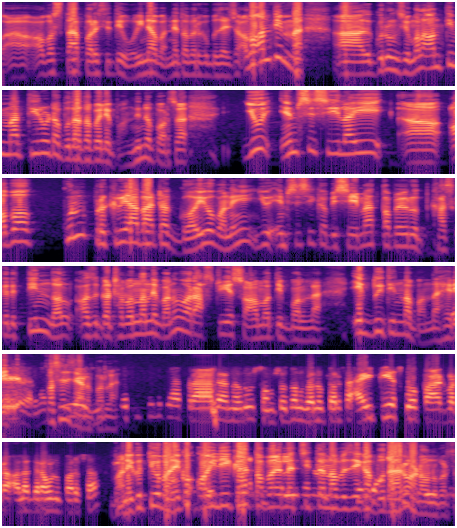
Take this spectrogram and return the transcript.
अवस्था परिस्थिति होइन भन्ने तपाईँहरूको बुझाइ छ। अब अन्तिममा अ, गुरुङजी मलाई अन्तिममा तिनवटा बुदा तपाईँले भनिदिनु पर्छ यो एमसिसीलाई अब कुन प्रक्रियाबाट गयो भने यो एमसिसीका विषयमा तपाईँहरू खास गरी तिन दल अझ गठबन्धन नै भनौँ वा राष्ट्रिय सहमति बन्ला। एक दुई तिनमा भन्दाखेरि कसरी जानु पर्ला? एसएससीका प्रावधानहरू संशोधन गर्नुपर्छ आइपिएसको पार्टबाट अलग गराउनुपर्छ। भनेको त्यो भनेको अहिलेका तपाईँहरूलाई चित्त नबुझेका बुदाहरू हटाउनुपर्छ।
